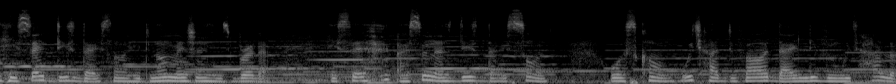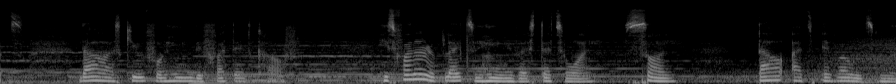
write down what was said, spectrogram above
he said this thy son, he did not mention his brother. He said, As soon as this thy son was come, which had devoured thy living with harlots, thou hast killed for him the fatted calf. His father replied to him in verse 31 Son, thou art ever with me,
